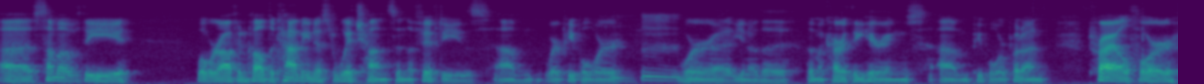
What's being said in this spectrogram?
uh some of the what were often called the communist witch hunts in the 50s um where people were Mm. were uh, you know the the McCarthy hearings. Um, people were put on trial for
